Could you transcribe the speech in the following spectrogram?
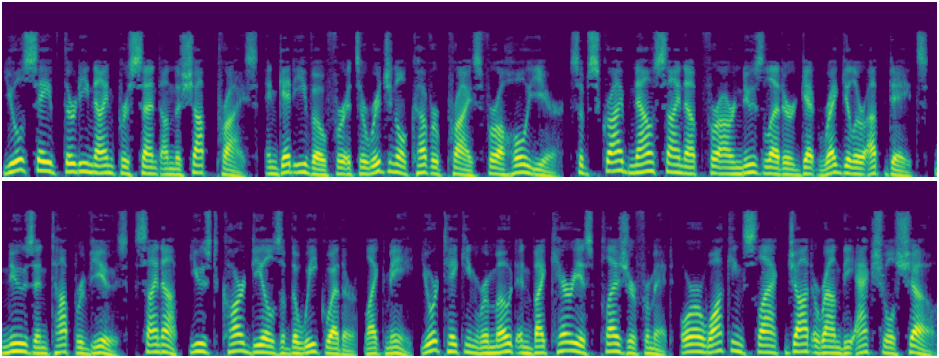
You'll save 39% on the shop price, and get Evo for its original cover price for a whole year. Subscribe now Sign up for our newsletter Get regular updates, news and top reviews. Sign up, used car deals of the week whether, like me, you're taking remote and vicarious pleasure from it, or are walking slack-jawed around the actual show.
